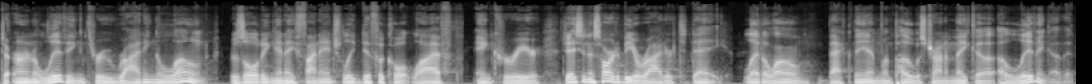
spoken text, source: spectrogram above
to earn a living through writing alone, resulting in a financially difficult life and career. Jason, it's hard to be a writer today. Let alone back then when Poe was trying to make a, a living of it.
